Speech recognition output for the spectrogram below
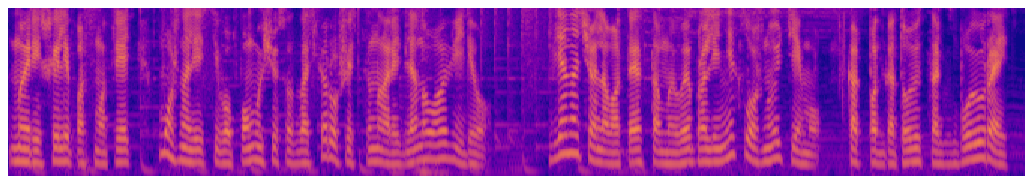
Мы решили посмотреть, можно ли с его помощью создать хороший сценарий для нового видео. Для начального теста мы выбрали несложную тему, как подготовиться к сбою RAID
